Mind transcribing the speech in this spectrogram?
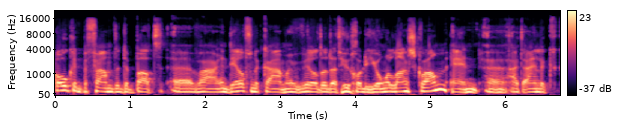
ook het befaamde debat eh, waar een deel van de Kamer wilde dat Hugo de Jonge langskwam. En eh, uiteindelijk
